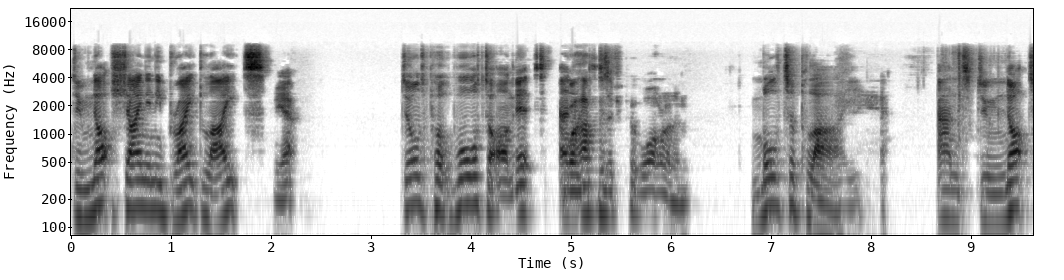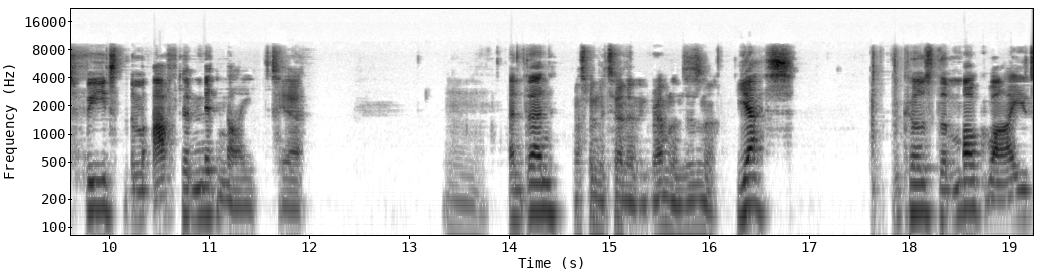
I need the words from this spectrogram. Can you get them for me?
do not shine any bright lights. Yeah. Don't put water on it, and what happens if you put water on them? multiply. And do not feed them after midnight. Yeah. Mm. And then, That's when they turn into gremlins, isn't it? yes, because the Mogwais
